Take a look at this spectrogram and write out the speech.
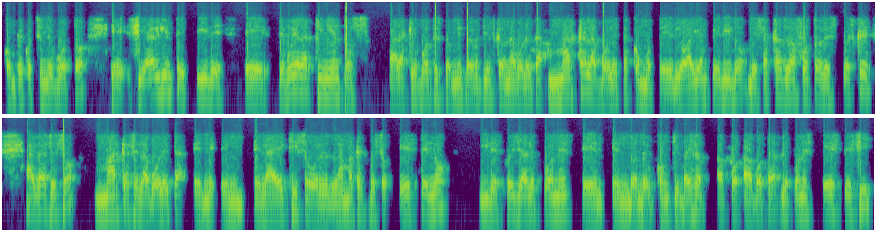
compra y cuestión de voto, eh, si alguien te pide, eh, te voy a dar 500 para que votes por mí, pero me tienes que dar una boleta, marca la boleta como te lo hayan pedido, le sacas la foto, después que hagas eso, marcas en la boleta en, en, la X o la marca que puesto, este no, y después ya le pones en, en donde con quien vayas a, votar, le pones este sí,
